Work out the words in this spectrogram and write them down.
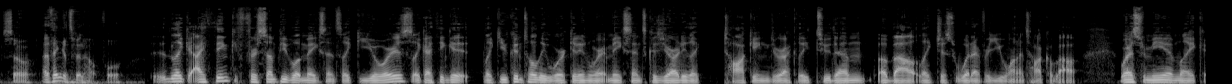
So I think it's been helpful. like I think for some people it makes sense. Like yours, like I think it like you can totally work it in where it makes sense because you're already like talking directly to them about like just whatever you want to talk about. Whereas for me, I'm like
